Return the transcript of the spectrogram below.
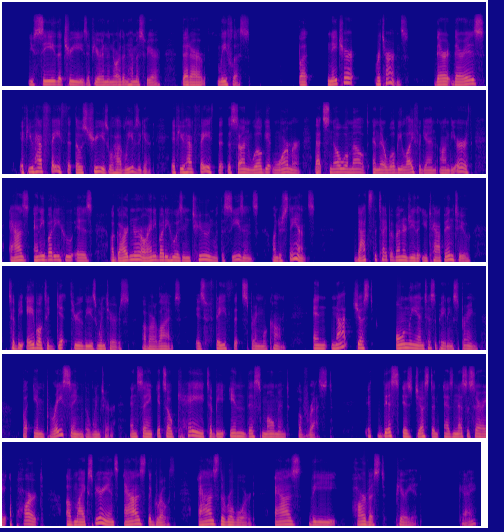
You see the trees, if you're in the northern hemisphere, that are leafless. But nature returns. There, there is, if you have faith that those trees will have leaves again, if you have faith that the sun will get warmer, that snow will melt, and there will be life again on the earth, as anybody who is a gardener or anybody who is in tune with the seasons understands, that's the type of energy that you tap into to be able to get through these winters of our lives is faith that spring will come. And not just only anticipating spring but embracing the winter and saying it's okay to be in this moment of rest. It, this is just an, as necessary a part of my experience as the growth as the reward as the harvest period. Okay.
